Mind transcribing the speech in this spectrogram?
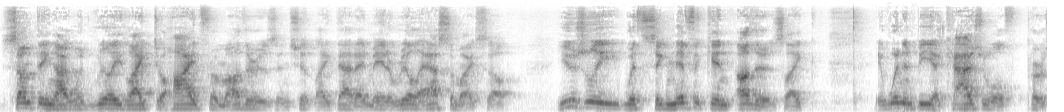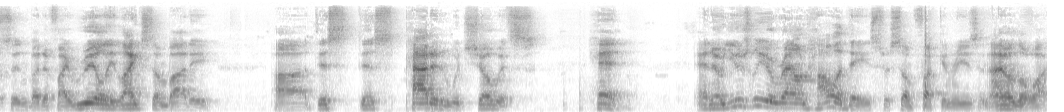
something I would really like to hide from others and shit like that. I made a real ass of myself. Usually with significant others, like it wouldn't be a casual person, but if I really like somebody, uh, this this pattern would show its head, and they're usually around holidays for some fucking reason. I don't know why.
